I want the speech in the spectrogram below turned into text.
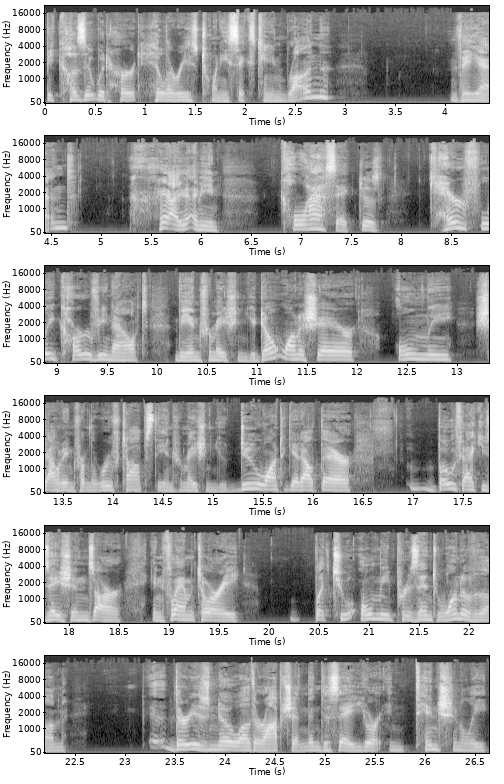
because it would hurt Hillary's 2016 run. The end. I, I, mean, classic, just carefully carving out the information you don't want to share, only shouting from the rooftops the information you do want to get out there. Both accusations are inflammatory, but to only present one of them there is no other option than to say you're intentionally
